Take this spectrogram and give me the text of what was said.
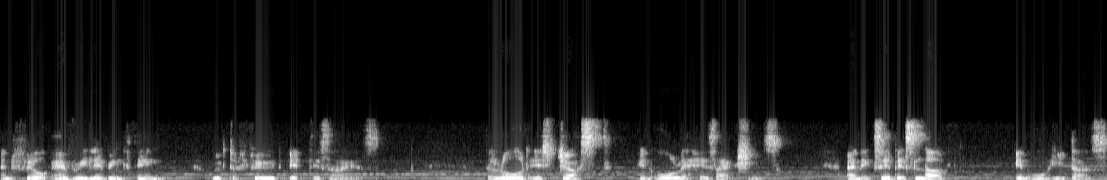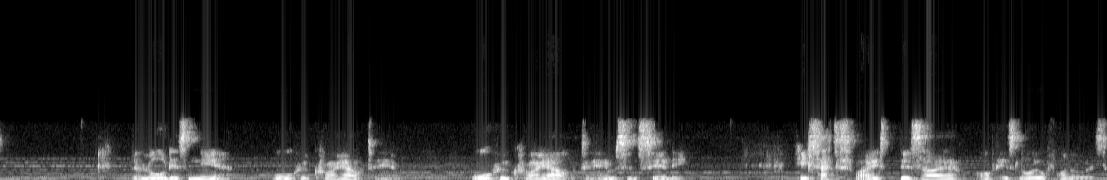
and fill every living thing with the food it desires. The Lord is just in all his actions and exhibits love in all he does. The Lord is near all who cry out to him, all who cry out to him sincerely. He satisfies the desire of his loyal followers.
